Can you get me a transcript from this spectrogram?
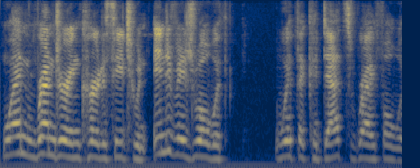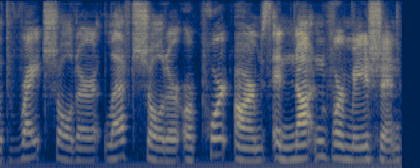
when rendering courtesy to an individual with with a cadet's rifle with right shoulder, left shoulder, or port arms and not in formation,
